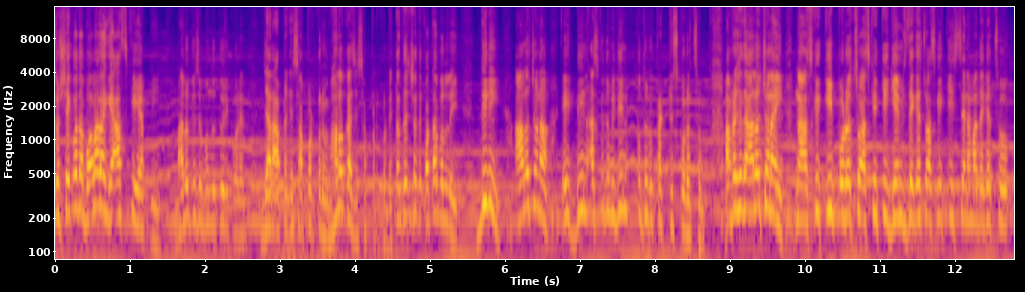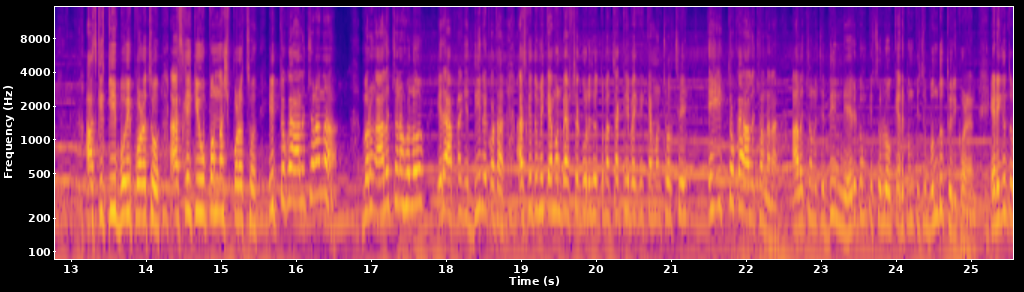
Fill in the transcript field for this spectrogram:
তো সে কথা বলার আগে আজকেই আপনি ভালো কিছু বন্ধু তৈরি করেন, যারা আপনাকে সাপোর্ট করবে, ভালো কাজে সাপোর্ট করবে। তাদের সাথে কথা বললেই দিনই আলোচনা, এই দিন, আজকে তুমি দিন কতটুকু প্র্যাকটিস করেছ? আপনার সাথে আলোচনাই, না, আজকে কি পড়েছো, আজকে কি গেমস দেখেছ, আজকে কি সিনেমা দেখেছ, আজকে কি বই পড়েছো, আজকে কি উপন্যাস পড়েছো ইত্যকার আলোচনা না। বরং আলোচনা হলো, এরা আপনাকে দিনের কথা। আজকে তুমি কেমন ব্যবসা করেছ, তোমার চাকরি বাকরি কেমন চলছে, এই ইত্যকার আলোচনা না। আলোচনা হচ্ছে দিন নিয়ে। এরকম কিছু লোক, এরকম কিছু বন্ধু তৈরি করেন। এটা কিন্তু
